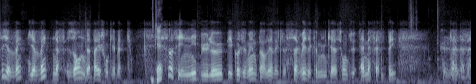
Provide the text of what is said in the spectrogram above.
sait, il y, a 29 zones de pêche au Québec. OK. Ça, c'est nébuleux. Puis écoute, j'ai même parlé avec le service de communication du MFFP. La, la, la,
